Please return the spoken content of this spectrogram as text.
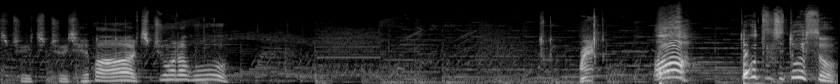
집중해, 집중해. 제발, 집중하라고. 아! 똑같은 짓 또 했어.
